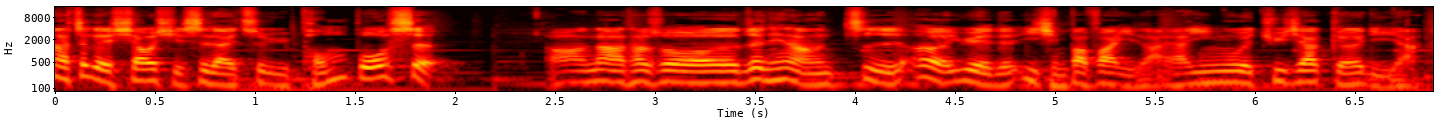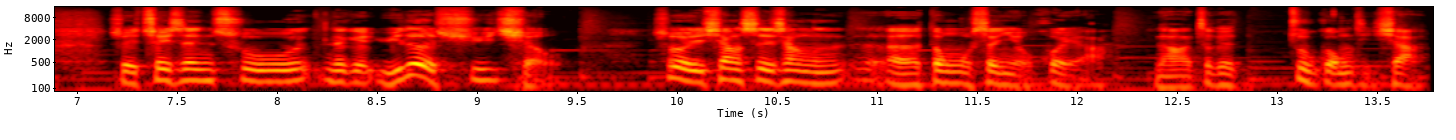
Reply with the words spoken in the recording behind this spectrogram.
那这个消息是来自于彭博社啊。那他说，任天堂自二月的疫情爆发以来啊，因为居家隔离啊，所以催生出那个娱乐需求，所以像是像呃动物森友会啊，然后这个助攻底下，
